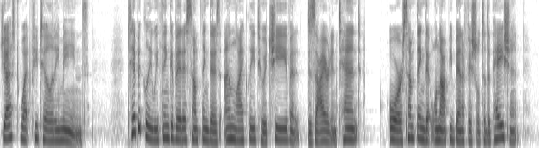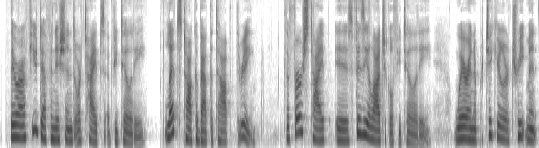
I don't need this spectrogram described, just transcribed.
just what futility means. Typically, we think of it as something that is unlikely to achieve a desired intent or something that will not be beneficial to the patient. There are a few definitions or types of futility. Let's talk about the top three. The first type is physiological futility, wherein a particular treatment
